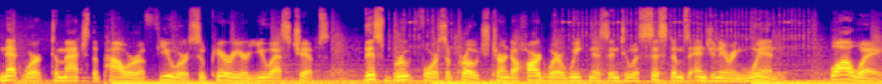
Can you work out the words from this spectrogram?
networked to match the power of fewer superior US chips. This brute force approach turned a hardware weakness into a systems engineering win. Huawei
